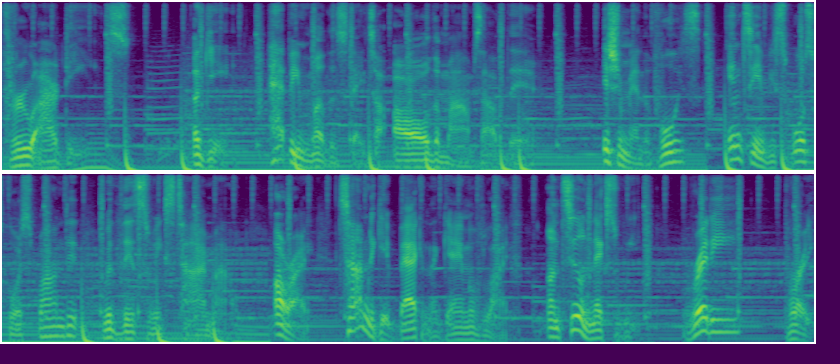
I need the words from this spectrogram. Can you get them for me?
through our deeds. Again, happy Mother's Day to all the moms out there. It's your man, The Voice, MTV Sports correspondent with this week's Timeout. All right, time to get back in the game of life. Until next week, ready, break.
